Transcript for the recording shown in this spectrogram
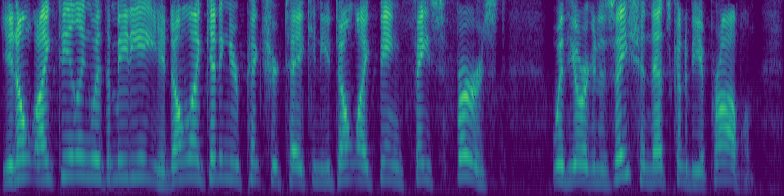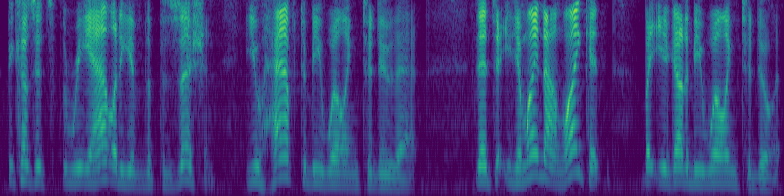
You don't like dealing with the media, you don't like getting your picture taken, you don't like being face first with the organization, that's going to be a problem because it's the reality of the position. You have to be willing to do that. That you might not like it, but you got to be willing to do it.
